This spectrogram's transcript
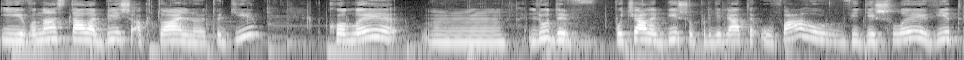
і вона стала більш актуальною тоді, коли люди почали більше приділяти увагу, відійшли від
